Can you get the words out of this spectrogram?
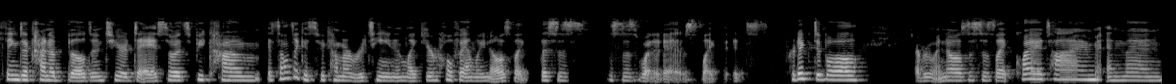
thing to kind of build into your day. So it's become it sounds like it's become a routine and like your whole family knows like this is this is what it is. Like it's predictable. Everyone knows this is like quiet time. And then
